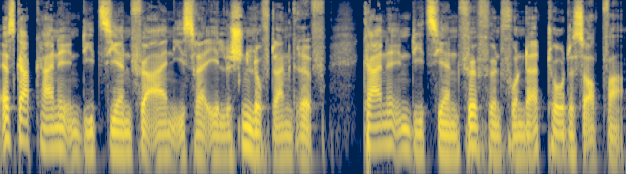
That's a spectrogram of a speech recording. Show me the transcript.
es gab keine Indizien für einen israelischen Luftangriff, keine Indizien für 500 Todesopfer.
